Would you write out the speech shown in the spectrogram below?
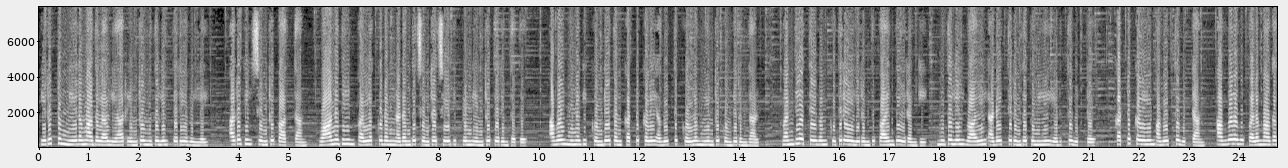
இருட்டும் நேரமாதலால் யார் என்று முதலில் தெரியவில்லை. அருகில் சென்று பார்த்தான். வானதியின் பல்லக்குடன் நடந்து சென்ற செய்தி பெண் என்று தெரிந்தது. அவள் முனகிக் கொண்டே தன் கட்டுக்களை அவிழ்த்துக் கொள்ள முயன்று கொண்டிருந்தாள். வந்தியத்தேவன் குதிரையிலிருந்து பாய்ந்து இறங்கி முதலில் வாயில் அடைத்திருந்த துணியை எடுத்துவிட்டு கட்டுக்களையும் அவிழ்த்து விட்டான். அவ்வளவு பலமாக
